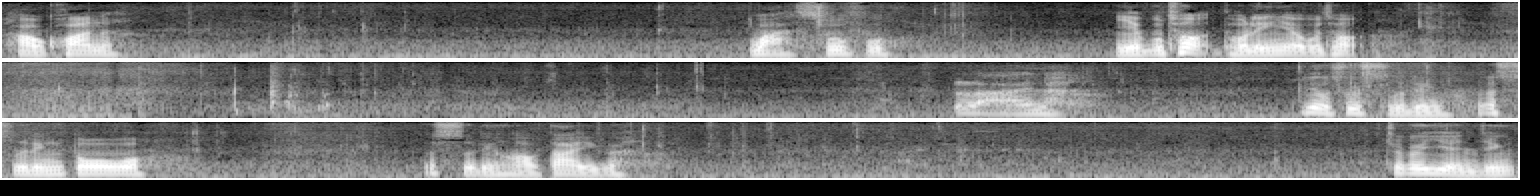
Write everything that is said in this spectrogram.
好宽呢，哇，舒服，也不错，土灵也不错，来了，又是石灵，那石灵多哦，那石灵好大一个，这个眼睛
